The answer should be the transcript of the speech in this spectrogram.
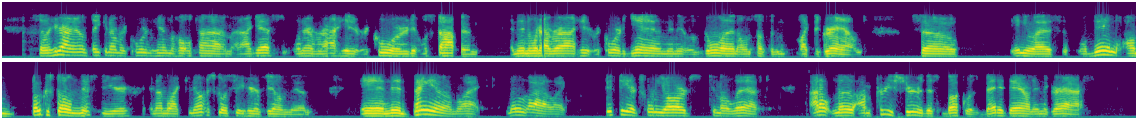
So here I am thinking I'm recording him the whole time and I guess whenever I hit record it was stopping and then whenever I hit record again then it was going on something like the ground. So anyways, well then I'm focused on this deer and I'm like, you know, I'm just gonna sit here and film them. And then bam, like no lie, like fifteen or twenty yards to my left I don't know. I'm pretty sure this buck was bedded down in the grass,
